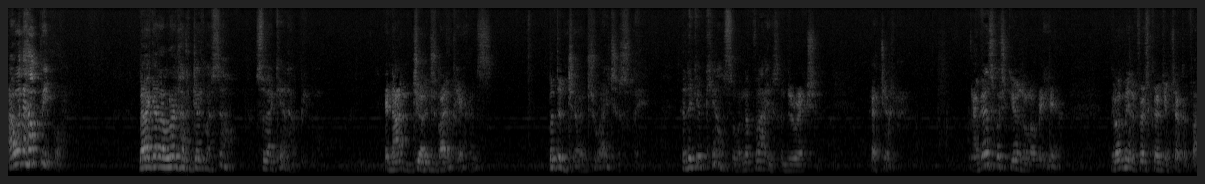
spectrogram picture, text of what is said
I want to help people. But I got to learn how to judge myself so that I can help people. And not judge by appearance, but to judge righteously. And to give counsel and advice and direction at judgment. Now I'm going to switch gears a little bit here. Go with me to 1 Corinthians chapter 5.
